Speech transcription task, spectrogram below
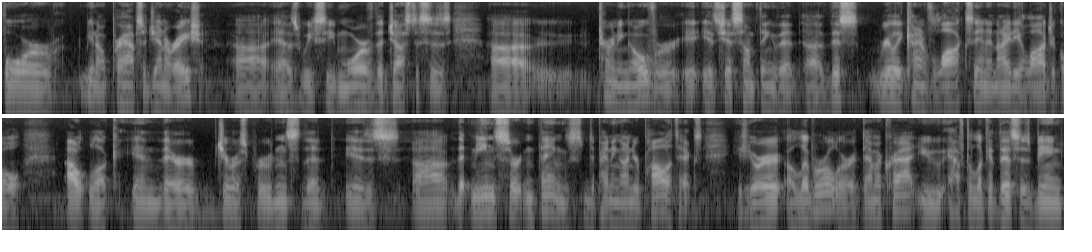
for you know perhaps a generation uh, as we see more of the justices uh, turning over, it's just something that uh, this really kind of locks in an ideological outlook in their jurisprudence that is uh, that means certain things depending on your politics. If you're a liberal or a Democrat, you have to look at this as being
